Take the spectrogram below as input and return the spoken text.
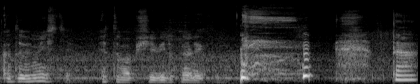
когда вместе, это вообще великолепно. Да.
